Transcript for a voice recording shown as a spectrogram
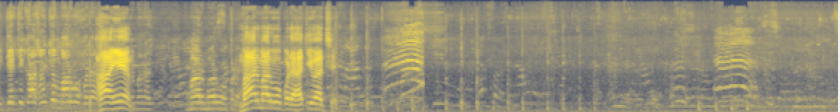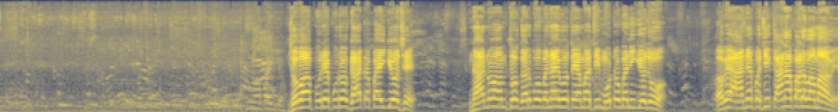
વિદ્યાર્થી ખાસ હોય કેમ મારવો પડે? હા એમ. માર મારવો પડે. માર મારવો પડે સાચી વાત છે. જોવા પૂરેપૂરો ઘાટ અપાઈ ગયો છે. નાનો અમથો ગરબો બનાવ્યો તો એમાંથી મોટો બની ગયો જોવો. હવે આને પછી કાણા પાડવામાં આવે.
